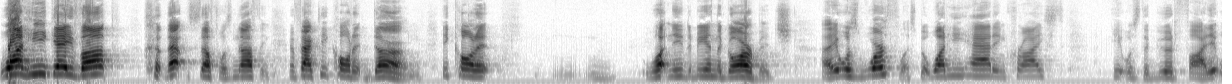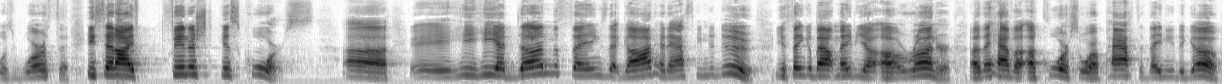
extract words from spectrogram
What he gave up, that stuff was nothing. In fact, he called it dung. He called it what needed to be in the garbage. Uh, it was worthless. But what he had in Christ, it was the good fight. It was worth it. He said, I've finished his course. Uh, he, he had done the things that God had asked him to do. You think about maybe a, a runner. Uh, they have a, a, course or a path that they need to go,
